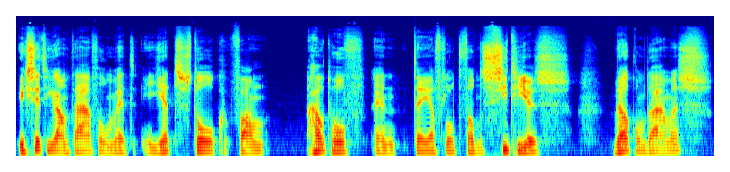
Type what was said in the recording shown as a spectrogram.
Ik zit hier aan tafel met Jet Stolk van Houthof en Thea Vlot van Citius. Welkom dames.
